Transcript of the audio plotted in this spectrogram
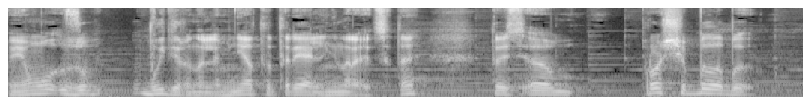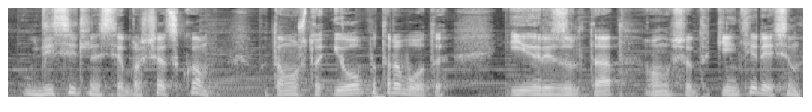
Ему зуб выдернули, мне это реально не нравится, да? То есть э, проще было бы в действительности обращаться к вам, потому что и опыт работы, и результат, он все-таки интересен.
